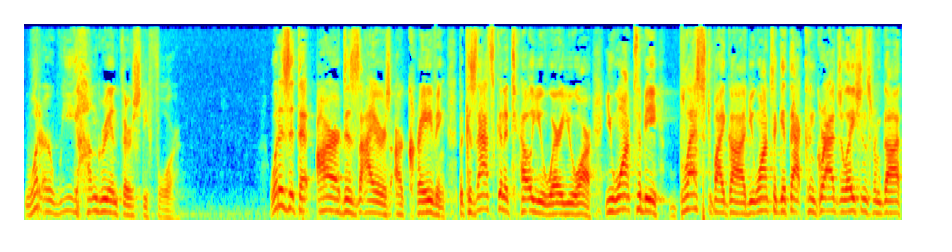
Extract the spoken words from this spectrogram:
what are we hungry and thirsty for? What is it that our desires are craving? Because that's going to tell you where you are. You want to be blessed by God. You want to get that congratulations from God.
